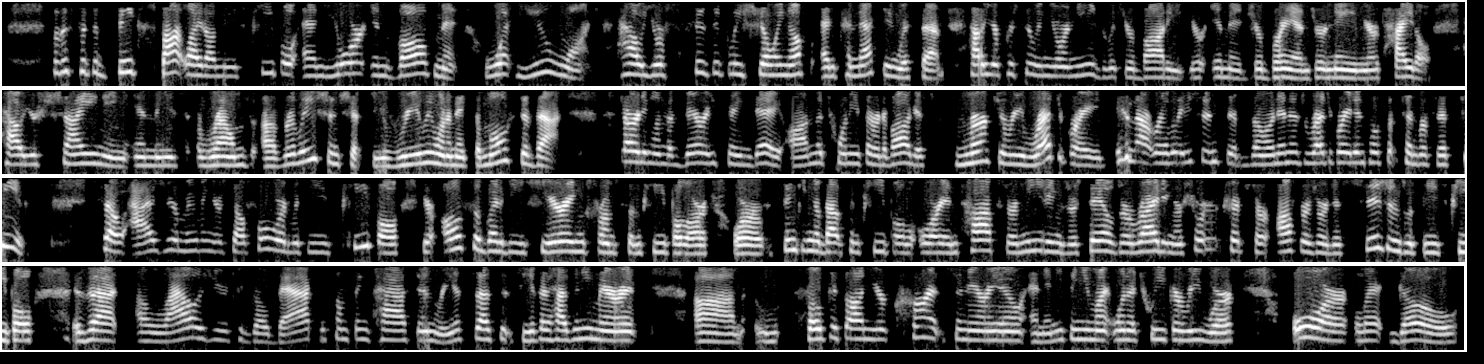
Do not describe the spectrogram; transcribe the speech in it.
So this puts a big spotlight on these people and your involvement, what you want, how you're physically showing up and connecting with them, how you're pursuing your needs with your body, your image, your brand, your name, your title, how you're shining in these realms of relationships. You really want to make the most of that. Starting on the very same day, on the 23rd of August, Mercury retrogrades in that relationship zone and is retrograde until September 15th. So as you're moving yourself forward with these people, you're also going to be hearing from some people or, or thinking about some people or in talks or meetings or sales or writing or short trips or offers or decisions with these people that allows you to go back to something past and reassess it, see if it has any merit. Um, focus on your current scenario and anything you might want to tweak or rework or let go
